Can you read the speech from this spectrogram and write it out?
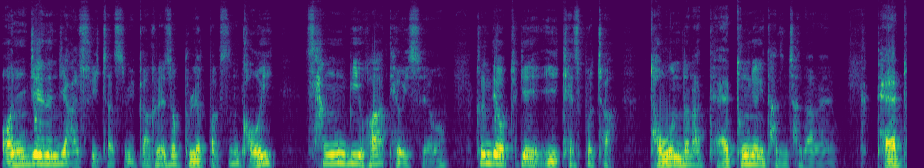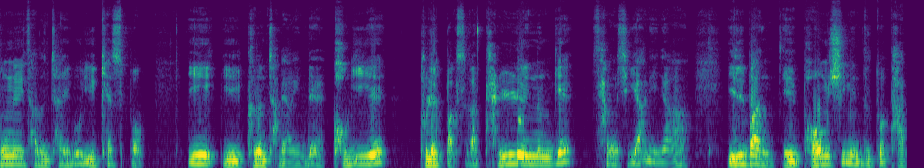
언제든지 알 수 있지 않습니까? 그래서 블랙박스는 거의 상비화 되어 있어요. 그런데 어떻게 이 캐스퍼차 더군다나 대통령이 타던 차잖아요. 대통령이 타던 차이고 이 캐스퍼 이, 이 그런 차량인데 거기에 블랙박스가 달려 있는 게 상식이 아니냐. 일반 이 범시민들도 다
